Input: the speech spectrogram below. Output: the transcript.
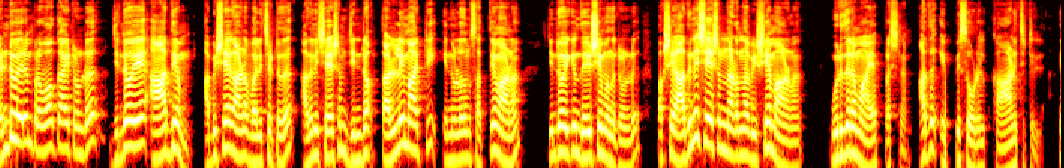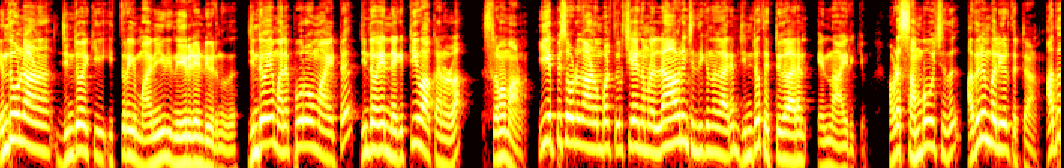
രണ്ടുപേരും പ്രവോക്ക് ആയിട്ടുണ്ട്. ജിൻഡോയെ ആദ്യം അഭിഷേകാണ് വലിച്ചിട്ടത്. അതിനുശേഷം ജിൻഡോ തള്ളി മാറ്റി എന്നുള്ളതും സത്യമാണ്. ജിൻഡോയ്ക്കും ദേഷ്യം വന്നിട്ടുണ്ട്. പക്ഷേ അതിനുശേഷം നടന്ന വിഷയമാണ് ഗുരുതരമായ പ്രശ്നം. അത് എപ്പിസോഡിൽ കാണിച്ചിട്ടില്ല. എന്തുകൊണ്ടാണ് ജിൻഡോയ്ക്ക് ഇത്രയും അനീതി നേരിടേണ്ടി വരുന്നത്? ജിൻഡോയെ മനഃപൂർവമായിട്ട് ജിൻഡോയെ നെഗറ്റീവ് ആക്കാനുള്ള ശ്രമമാണ്. ഈ എപ്പിസോഡ് കാണുമ്പോൾ തീർച്ചയായും നമ്മൾ എല്ലാവരും ചിന്തിക്കുന്ന കാര്യം ജിൻഡോ തെറ്റുകാരൻ എന്നായിരിക്കും. അവിടെ സംഭവിച്ചത് അതിനും വലിയൊരു തെറ്റാണ്. അത്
